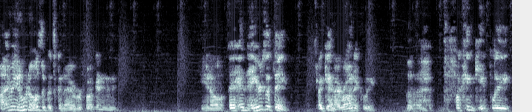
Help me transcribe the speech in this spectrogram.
I mean, who knows if it's gonna ever fucking you know, and, and here's the thing. Again, ironically, the the fucking gameplay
